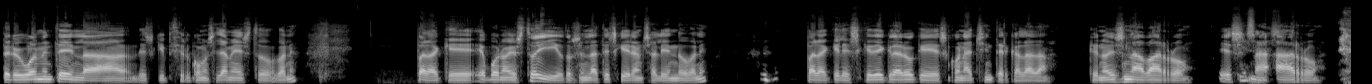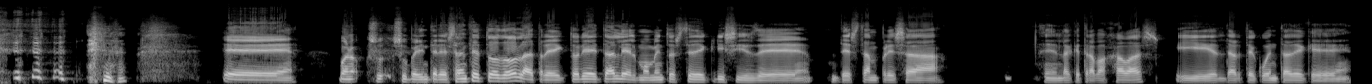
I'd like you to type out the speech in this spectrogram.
pero igualmente en la descripción, como se llame esto, ¿vale? Para que, eh, bueno, esto y otros enlaces que irán saliendo, ¿vale? Para que les quede claro que es con H intercalada, que no es Navarro, es. Es. eh, bueno, súper interesante todo, la trayectoria y tal, el momento este de crisis de, de, esta empresa en la que trabajabas y el darte cuenta de que,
